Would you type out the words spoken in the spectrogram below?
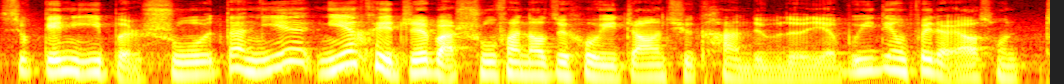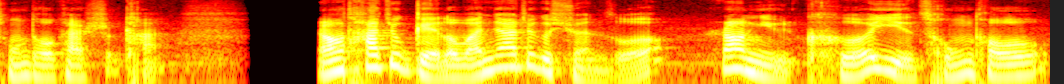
就给你一本书，但你也你也可以直接把书翻到最后一章去看，对不对？也不一定非得要从从头开始看。然后他就给了玩家这个选择。让你可以从头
